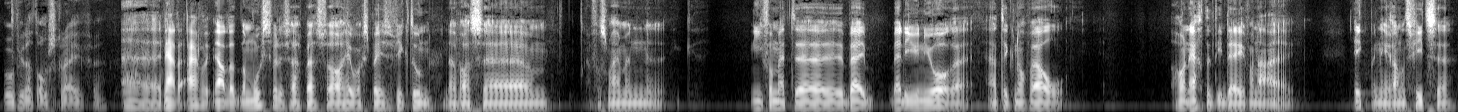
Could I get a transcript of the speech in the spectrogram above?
Hoe heb je dat omschreven? Eh, dat, eigenlijk, ja dat, moesten we dus echt best wel heel erg specifiek doen. Dat was ehm, volgens mij mijn... eh, in ieder geval met, eh, bij, bij de junioren had ik nog wel gewoon echt het idee van... Nou, ik ben hier aan het fietsen.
